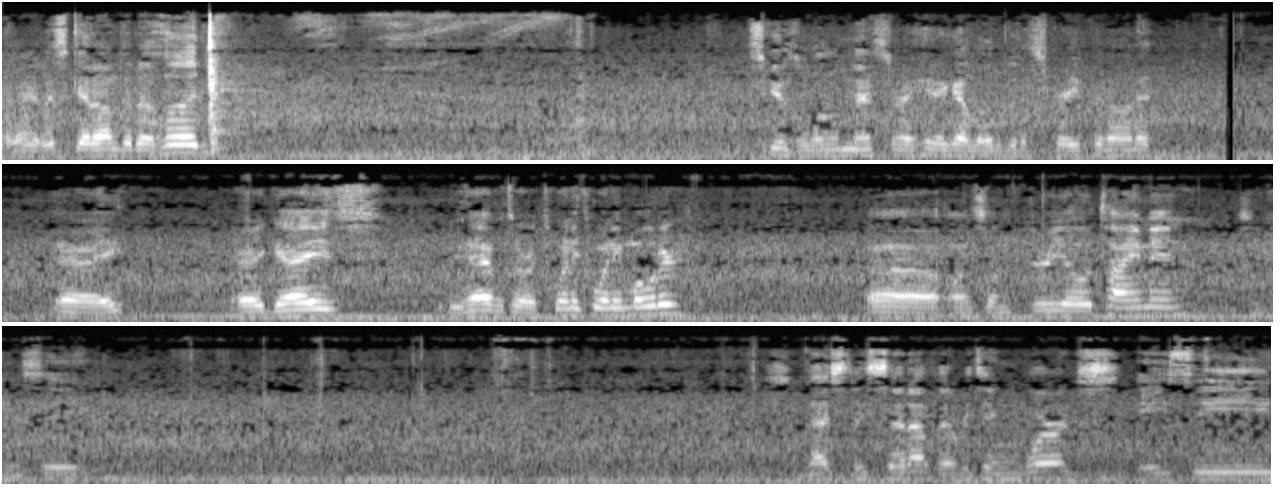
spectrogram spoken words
All right, let's get under the hood. Excuse a little mess right here. I got a little bit of scraping on it. All right, all right, guys. We have is our 2020 motor uh, on some 3-0 timing, as you can see. Nicely set up, everything works. AC,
